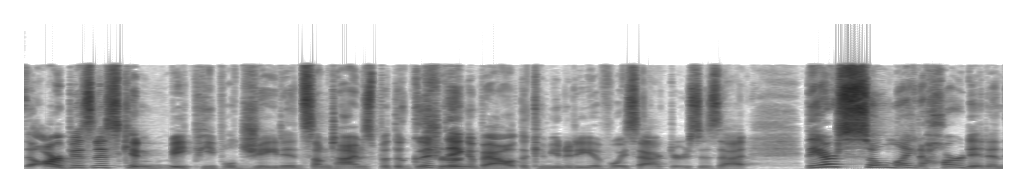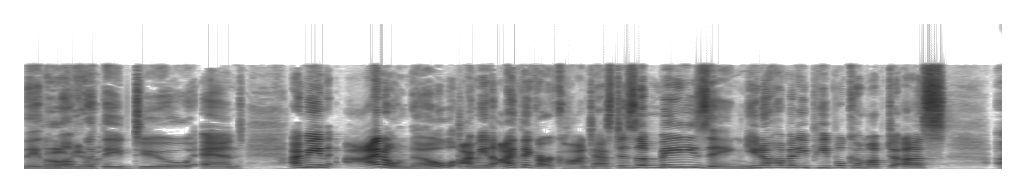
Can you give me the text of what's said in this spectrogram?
the, our business can make people jaded sometimes, but the good Sure. thing about the community of voice actors is that they are so lighthearted and they love Oh, yeah. what they do. And I mean, I don't know. I mean, I think our contest is amazing. You know how many people come up to us uh,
